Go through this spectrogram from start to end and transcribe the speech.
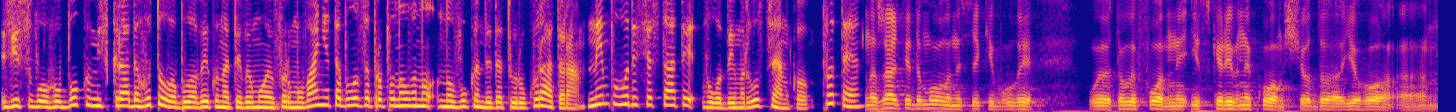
Зі свого боку міськрада готова була виконати вимоги формування та було запропоновано нову кандидатуру куратора. Ним погодився стати Володимир Луценко. Проте На жаль, ті домовленості, які були е, телефонні із керівником щодо його ем,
